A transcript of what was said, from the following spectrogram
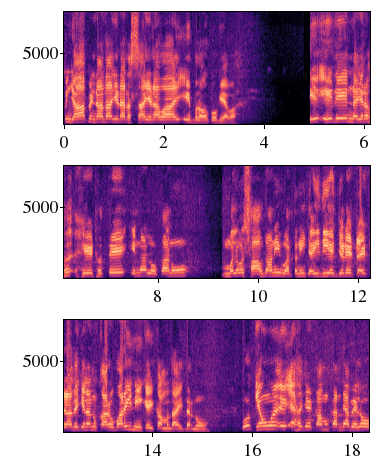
50 ਪਿੰਡਾਂ ਦਾ ਜਿਹੜਾ ਰੱਸਾ ਜਿਹੜਾ ਵਾ, ਇਹ ਬਲੌਕ ਹੋ ਗਿਆ ਵਾ। ਇਹ, ਇਹਦੇ ਨਜ਼ਰ ਹੇਠ ਉੱਤੇ ਇਹਨਾਂ ਲੋਕਾਂ ਨੂੰ ਮਤਲਬ ਸਾਵਧਾਨੀ ਵਰਤਣੀ ਚਾਹੀਦੀ ਹੈ, ਜਿਹੜੇ ਟਰੈਕਟਰਾਂ ਦੇ ਜਿਨ੍ਹਾਂ ਨੂੰ ਕਾਰੋਬਾਰ ਹੀ ਨਹੀਂ ਕੋਈ ਕੰਮ ਦਾ ਇੱਧਰ ਨੂੰ। ਉਹ ਕਿਉਂ ਇਹ ਇਹੋ ਜਿਹੇ ਕੰਮ ਕਰਨ ਆ ਵੇਖ ਲਓ,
